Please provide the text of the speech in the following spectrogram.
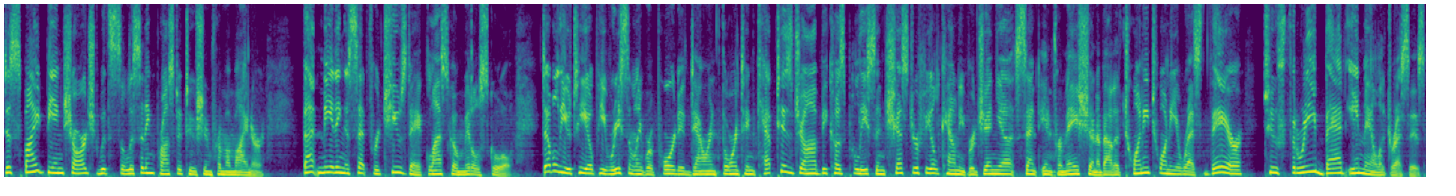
despite being charged with soliciting prostitution from a minor. That meeting is set for Tuesday at Glasgow Middle School. WTOP recently reported Darren Thornton kept his job because police in Chesterfield County, Virginia, sent information about a 2020 arrest there to three bad email addresses.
